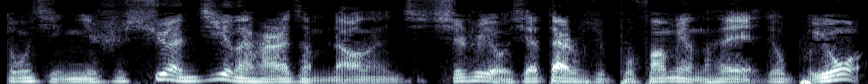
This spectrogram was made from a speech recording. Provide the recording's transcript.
东西，你是炫技呢，还是怎么着呢？其实有些带出去不方便的，它也就不用了。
